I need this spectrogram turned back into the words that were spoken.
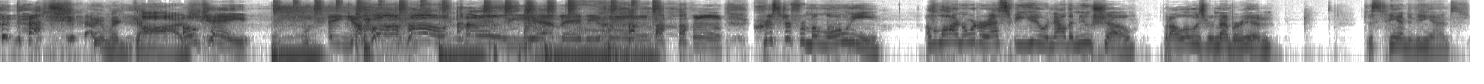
That's Oh my gosh. okay. Yo, oh, oh, yeah, baby. Mm, mm. Christopher Meloni of Law and Order SVU, and now the new show. But I'll always remember him, just hand in hand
